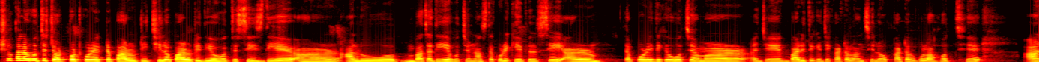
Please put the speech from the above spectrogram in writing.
সকালে হচ্ছে চটপট করে একটা পাউরুটি ছিল, পাউরুটি দিয়ে হচ্ছে সিজ দিয়ে আর আলু বাজা দিয়ে হচ্ছে নাস্তা করে খেয়ে ফেলছি। আর তারপর এদিকেও হচ্ছে আমার যে বাড়ি থেকে যে কাঁঠাল আনছিল, কাঁঠালগুলা হচ্ছে আর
